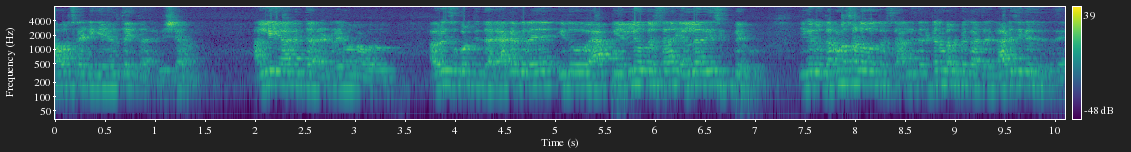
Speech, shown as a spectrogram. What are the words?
ಅವರ ಸೈಡ್ಗೆ ಹೇಳ್ತಾ ಇದ್ದಾರೆ ವಿಷಯ ಅಲ್ಲಿ ಯಾರಿದ್ದಾರೆ ಡ್ರೈವರ್ ಅವರು ಅವರಿಗೆ ಕೊಡ್ತಿದ್ದಾರೆ ಯಾಕಂದ್ರೆ ಇದು ಆ್ಯಪ್ ಎಲ್ಲಿ ಹೋದ್ರೆ ಸಹ ಎಲ್ಲರಿಗೂ ಸಿಗ್ಬೇಕು ಈಗ ನೀವು ಧರ್ಮಸ್ಥಳ ಹೋದ್ರೆ ಸಹ, ಅಲ್ಲಿಂದ ರಿಟರ್ನ್ ಬರ್ಬೇಕಾದ್ರೆ ಗಾಡಿ ಸಿಗದಿದ್ರೆ,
